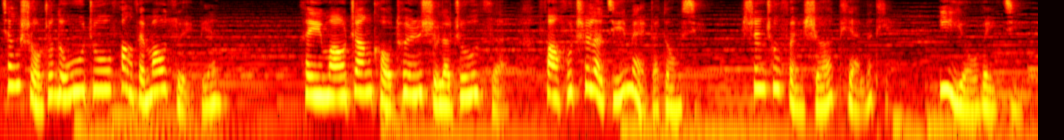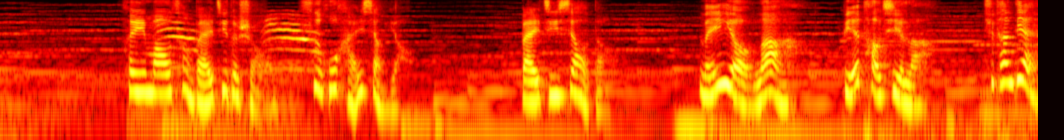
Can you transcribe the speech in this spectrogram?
将手中的乌珠放在猫嘴边。黑猫张口吞食了珠子，仿佛吃了极美的东西，伸出粉舌舔了舔，意犹未尽。黑猫蹭白姬的手，似乎还想要。白姬笑道：“没有了，别淘气了，去看店。”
